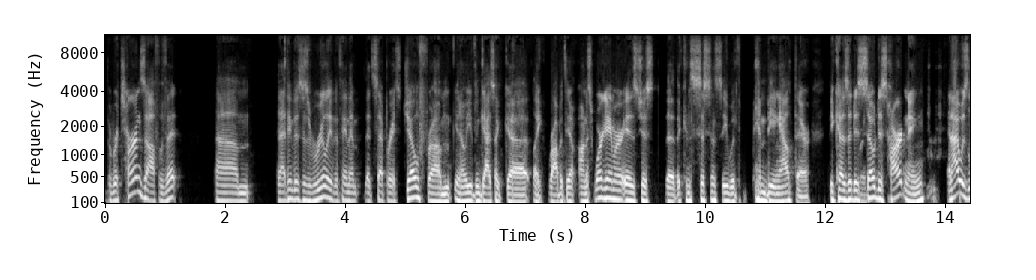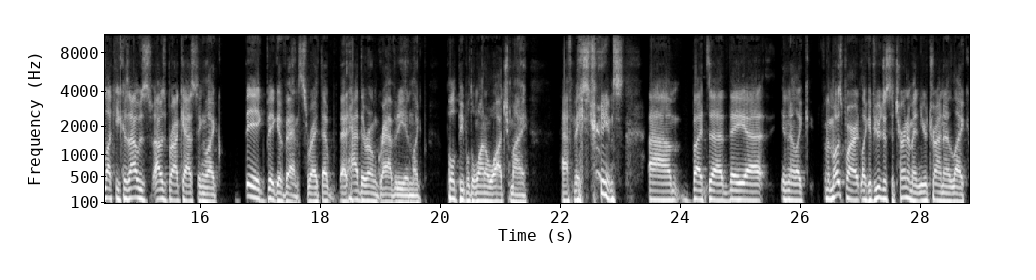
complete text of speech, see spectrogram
the returns off of it um, and I think this is really the thing that that separates Joe from you know even guys like uh, like Robert the Honest Wargamer is just the the consistency with him being out there because it is Right. so disheartening. And I was lucky because I was I was broadcasting like big big events right that that had their own gravity and like pulled people to want to watch my half baked streams. Um, but uh, they uh, you know like for the most part like if you're just a tournament and you're trying to like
